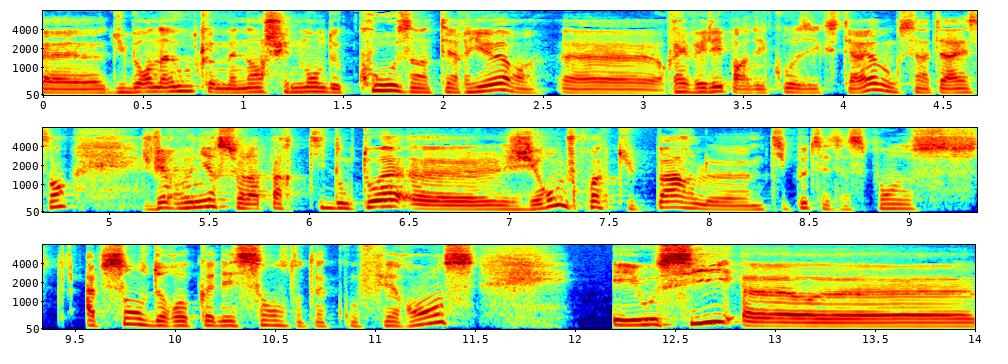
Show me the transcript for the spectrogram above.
euh, du burn-out comme un enchaînement de causes intérieures euh, révélées par des causes extérieures. Donc c'est intéressant. Je vais revenir sur la partie. Donc toi, euh, Jérôme, je crois que tu parles un petit peu de cette absence de reconnaissance dans ta conférence. Et aussi, euh,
